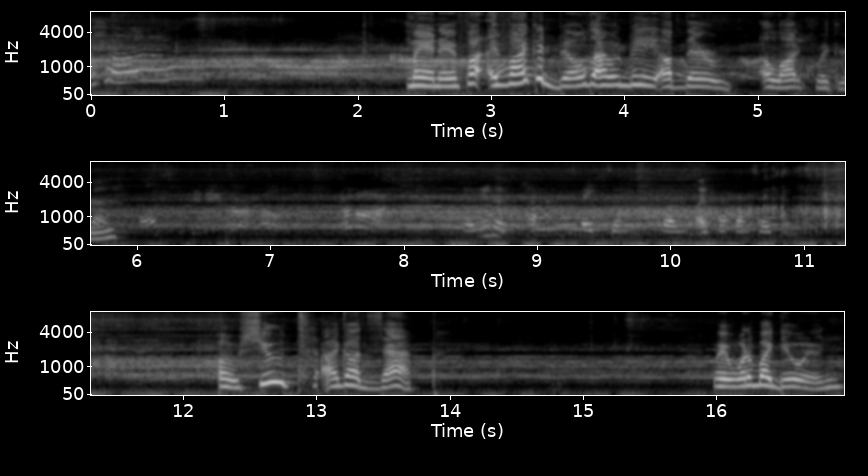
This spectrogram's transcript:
Uh-huh. Man, if I if I could build, I would be up there a lot quicker. He needs our help. Come on. Maybe the Titan from Attack on Titan. Oh shoot, I got zap. Wait, what am I doing?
